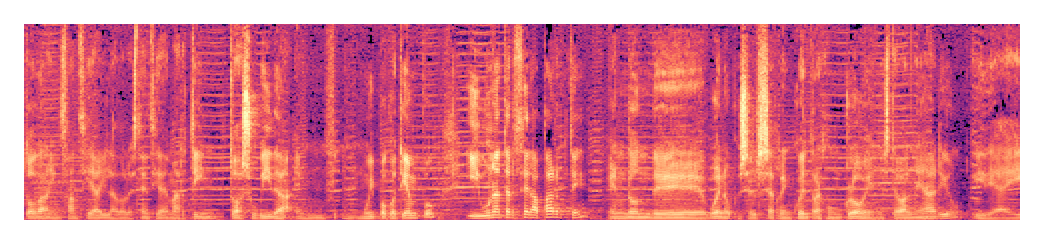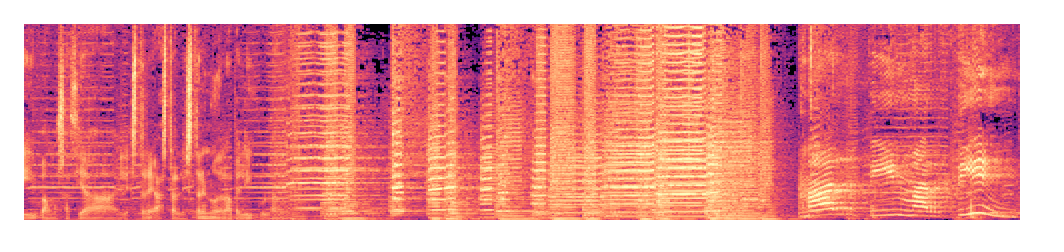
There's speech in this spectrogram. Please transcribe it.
toda la infancia y la adolescencia de Martín, toda su vida en muy poco tiempo. Y una tercera parte en donde, bueno, pues él se reencuentra con Chloe en este balneario y de ahí vamos hacia el hasta el estreno de la película. Martín, Martín,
